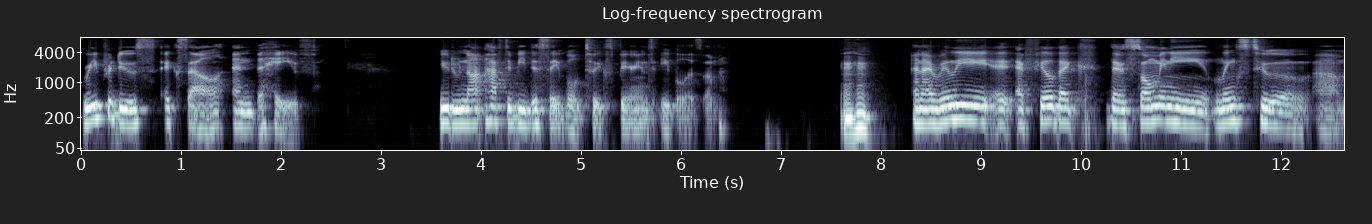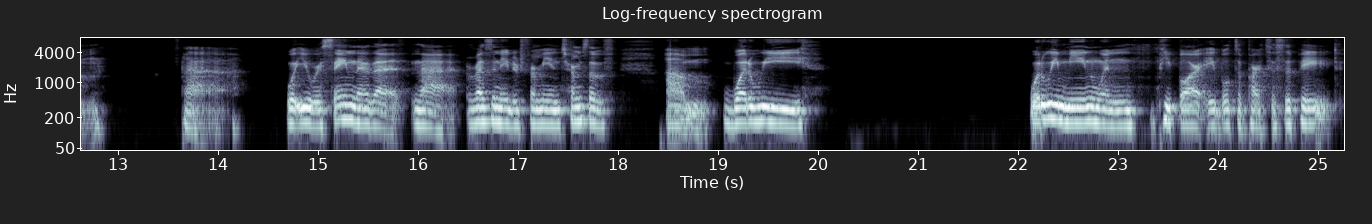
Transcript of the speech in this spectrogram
reproduce, excel, and behave. You do not have to be disabled to experience ableism. Mm-hmm. And I really, I feel like there's so many links to um, uh, what you were saying there that that resonated for me in terms of um, what do we what do we mean when people are able to participate?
